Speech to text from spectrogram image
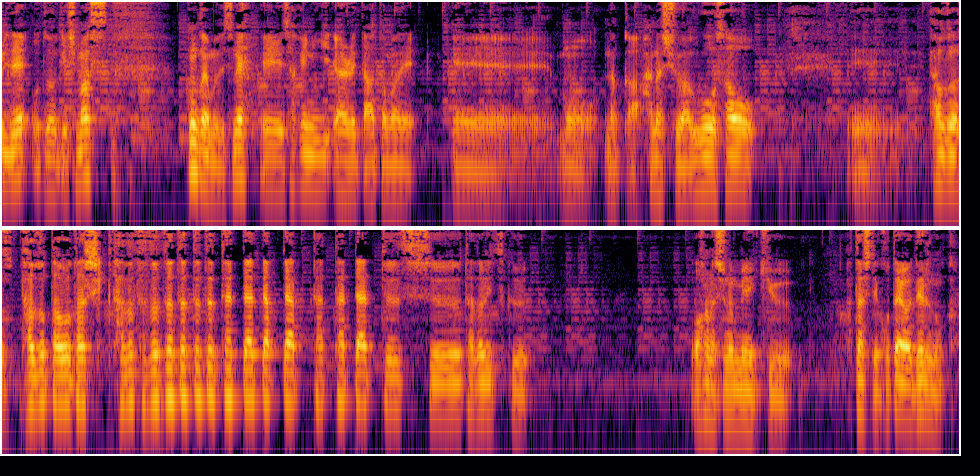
人でお届けします。今回もですね、えー酒にやられた頭で、えーもうなんか話は右往左往、えー、たぞたぞたぞたし、たぞたぞたたたたたたたたたたたたす、たどり着く、お話の迷宮、果たして答えは出るのか。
